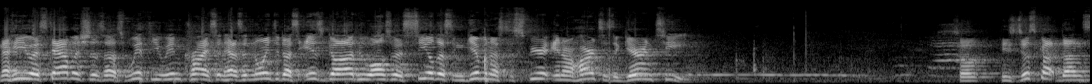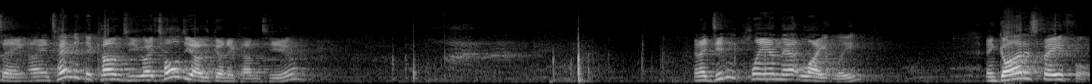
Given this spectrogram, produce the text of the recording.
Now, he who establishes us with you in Christ and has anointed us is God, who also has sealed us and given us the Spirit in our hearts as a guarantee. So he's just got done saying, I intended to come to you. I told you I was going to come to you. And I didn't plan that lightly. And God is faithful.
